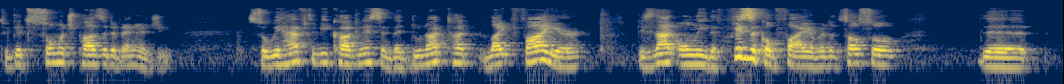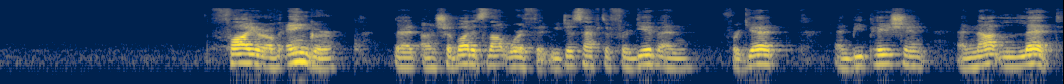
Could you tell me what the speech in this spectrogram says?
to get so much positive energy. So we have to be cognizant that do not touch, light fire is not only the physical fire, but it's also the fire of anger that on Shabbat it's not worth it. We just have to forgive and forget and be patient and not let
